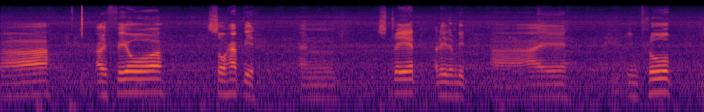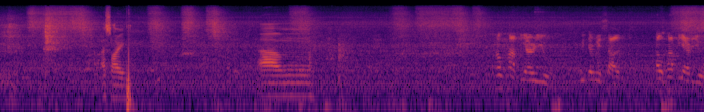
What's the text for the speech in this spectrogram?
Uh, I feel so happy and straight a little bit. Uh, I improve. Uh, sorry. Um, How happy are you with the result? How happy are you?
